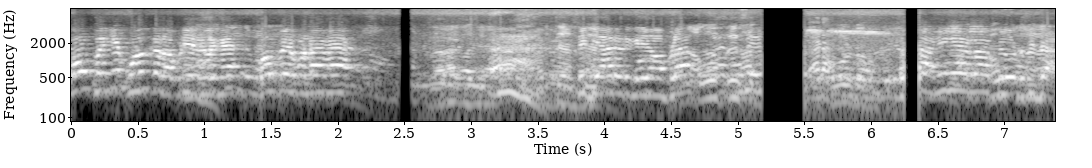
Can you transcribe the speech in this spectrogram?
கோப்பைக்கு குழுக்கள் அப்படி இல்லைங்க கோப்பையை கொண்டாங்க யார் எடுக்கிறீங்க நீங்க அப்படி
